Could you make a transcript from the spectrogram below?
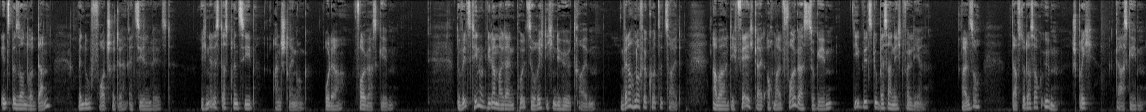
Insbesondere dann, wenn du Fortschritte erzielen willst. Ich nenne es das Prinzip Anstrengung oder Vollgas geben. Du willst hin und wieder mal deinen Puls so richtig in die Höhe treiben, wenn auch nur für kurze Zeit. Aber die Fähigkeit, auch mal Vollgas zu geben, die willst du besser nicht verlieren. Also darfst du das auch üben, sprich Gas geben.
